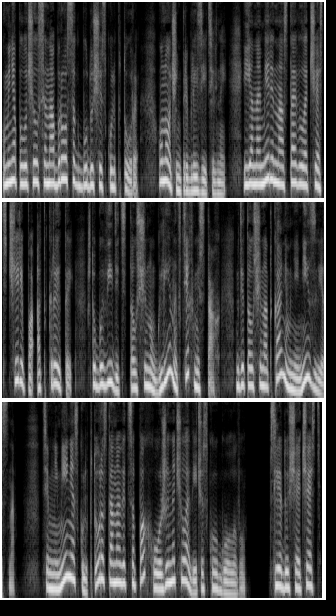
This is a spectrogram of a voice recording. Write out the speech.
У меня получился набросок будущей скульптуры. Он очень приблизительный, и я намеренно оставила часть черепа открытой, чтобы видеть толщину глины в тех местах, где толщина ткани мне неизвестна. Тем не менее, скульптура становится похожей на человеческую голову. Следующая часть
